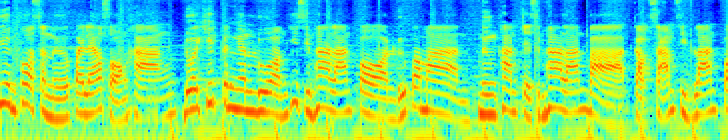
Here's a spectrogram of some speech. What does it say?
ยื่นข้อเสนอไปแล้ว 2 ครั้ง โดยคิดเป็นเงินรวม 25 ล้านปอนด์หรือประมาณ 1,075 ล้านบาทกับ 30 ล้านป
